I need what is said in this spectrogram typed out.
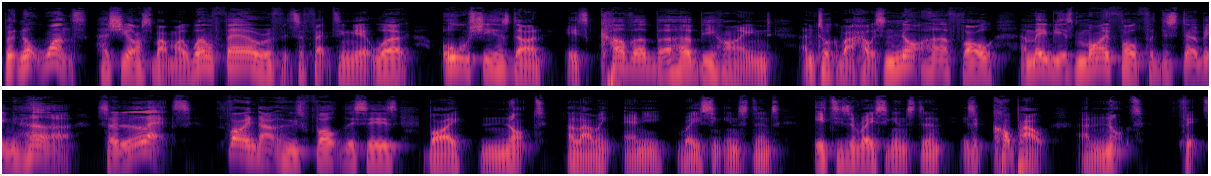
But not once has she asked about my welfare or if it's affecting me at work. All she has done is cover her behind and talk about how it's not her fault and maybe it's my fault for disturbing her. So let's find out whose fault this is by not allowing any racing incidents. It is a racing incident, is a cop out and not fit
